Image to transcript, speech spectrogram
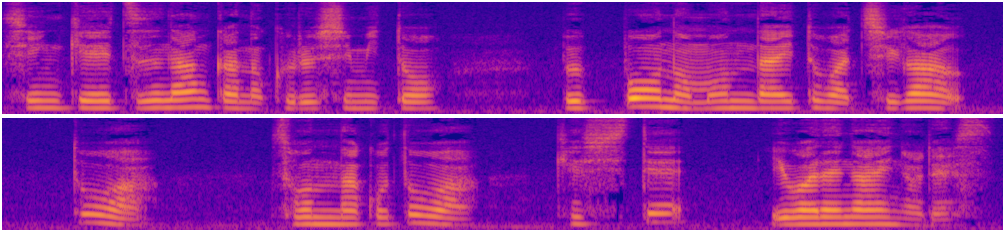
神経痛なんかの苦しみと仏法の問題とは違うとはそんなことは決して言われないのです。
